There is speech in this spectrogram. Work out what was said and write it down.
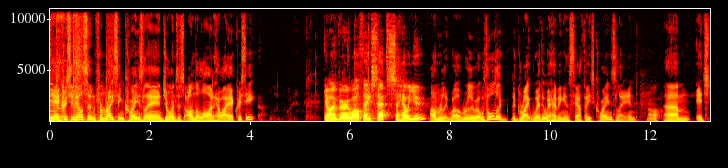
Yeah, Chrissy Nelson from Racing Queensland joins us on the line. How are you, Chrissy? Going very well, thanks, Sats. So how are you? I'm really well, really well. With all the, the great weather we're having in southeast Queensland, Oh. um, it's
